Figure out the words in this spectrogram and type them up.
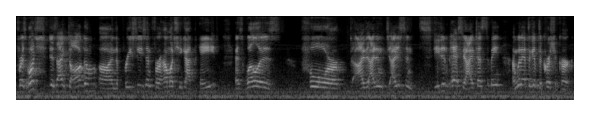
for as much as I dogged him uh, in the preseason for how much he got paid, as well as for I, I didn't I just didn't he didn't pass the eye test to me. I'm gonna have to give it to Christian Kirk.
